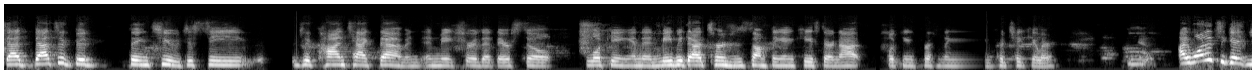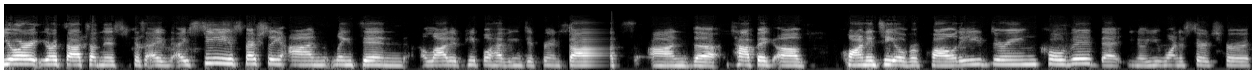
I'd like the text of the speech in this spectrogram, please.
That that's a good thing too to see to contact them and, and make sure that they're still looking and then maybe that turns into something in case they're not looking for something in particular i wanted to get your your thoughts on this because i've i've seen especially on linkedin a lot of people having different thoughts on the topic of quantity over quality during covid that you know you want to search for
